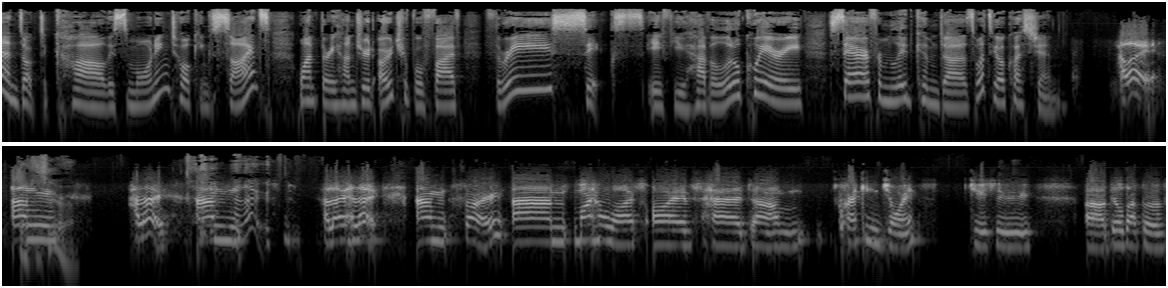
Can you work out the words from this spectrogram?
and Dr. Karl this morning talking science. 1300 0555 36. If you have a little query, Sarah from Lidcombe does. What's your question? Hello. Um, Sarah. hello. Um, Hello. Hello, hello. Um, so, um, my whole life I've had um, cracking joints due to uh, build-up of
